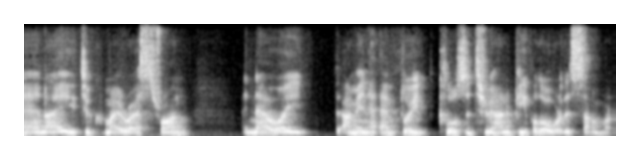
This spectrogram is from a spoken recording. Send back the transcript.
and I took my restaurant, and now I, I mean, employed close to 300 people over the summer.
